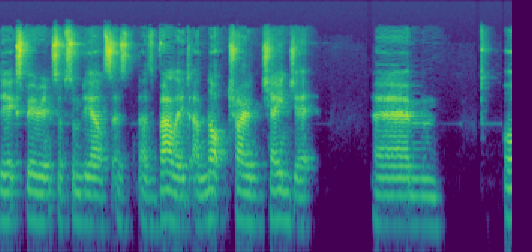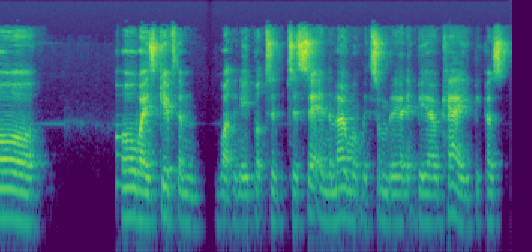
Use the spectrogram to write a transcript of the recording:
the experience of somebody else as, as valid and not try and change it um, or always give them what they need, but to, to sit in the moment with somebody and it be okay because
